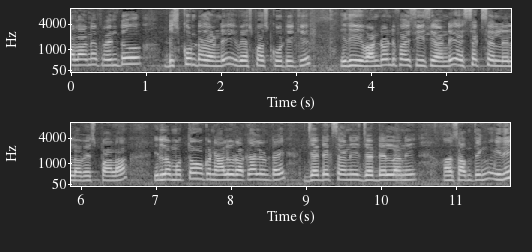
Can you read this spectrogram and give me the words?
అలానే ఫ్రంట్ డిస్క్ ఉంటుందండి ఈ వెస్పా స్కూటీకి ఇది వన్ ట్వంటీ ఫైవ్ సీసీ అండి ఎస్ఎక్స్ఎల్ ఇలా వెస్పాల ఇలా మొత్తం ఒక నాలుగు రకాలు ఉంటాయి. జెడ్ఎక్స్ అని జెడ్ఎల్ అని సంథింగ్ ఇది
